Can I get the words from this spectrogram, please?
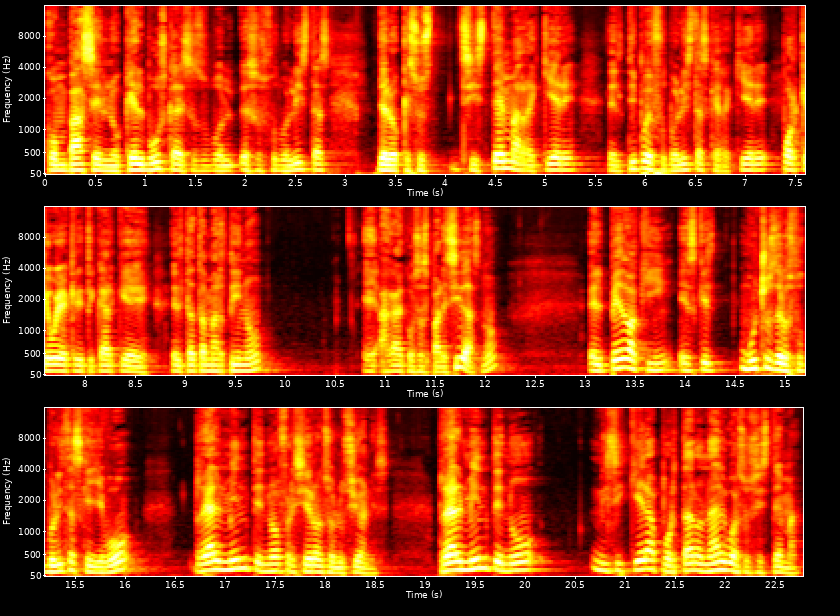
con base en lo que él busca de sus, de sus futbolistas, de lo que su sistema requiere, del tipo de futbolistas que requiere. ¿Por qué voy a criticar que el Tata Martino eh, haga cosas parecidas, no? El pedo aquí es que muchos de los futbolistas que llevó realmente no ofrecieron soluciones. Realmente no ni siquiera aportaron algo a su sistema.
